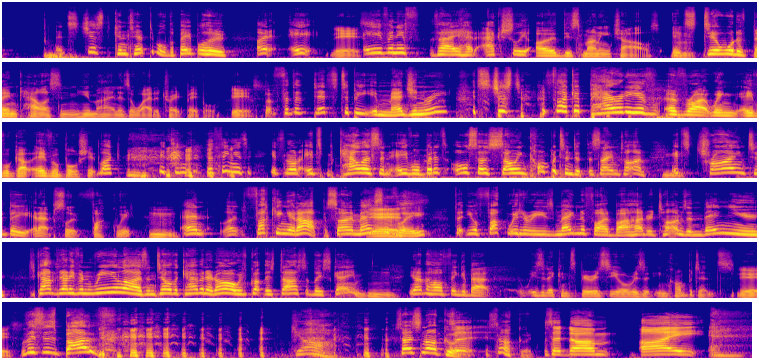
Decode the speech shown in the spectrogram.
It's just contemptible. The people who. I mean, e- Yes. Even if they had actually owed this money, Charles, it Mm. still would have been callous and inhumane as a way to treat people. Yes. But for the debts to be imaginary, it's just it's like a parody of, of right wing evil evil bullshit. Like it's in, the thing is, it's not it's callous and evil, but it's also so incompetent at the same time. It's trying to be an absolute fuckwit Mm. and like fucking it up so massively Yes. That your fuckwittery is magnified by a hundred times, and then you can't don't even realise and tell the cabinet, "Oh, we've got this dastardly scheme." Hmm. You know the whole thing about is it a conspiracy or is it incompetence? Yes. Well, this is both. God, so it's not good. So- it's not good. So, Dom, I.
